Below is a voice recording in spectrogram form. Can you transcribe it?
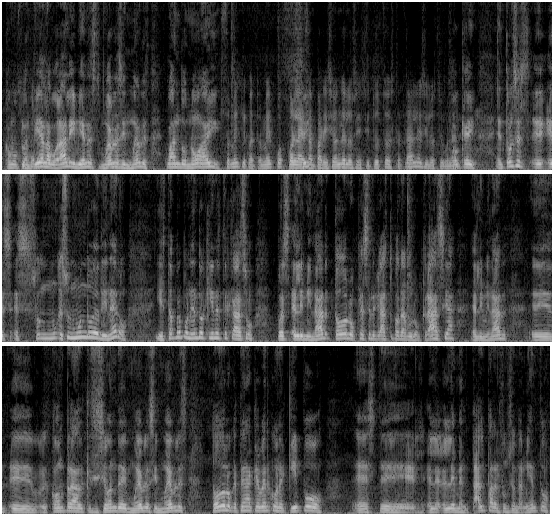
como plantilla laboral y bienes muebles e inmuebles, cuando no hay Son 24 mil con la Sí. desaparición de los institutos estatales y los tribunales. Ok, entonces eh, es, es, son es un mundo de dinero y está proponiendo aquí en este caso pues eliminar todo lo que es el gasto para burocracia, eliminar eh, eh, compra, adquisición de muebles, inmuebles, todo lo que tenga que ver con equipo este el- el- elemental para el funcionamiento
